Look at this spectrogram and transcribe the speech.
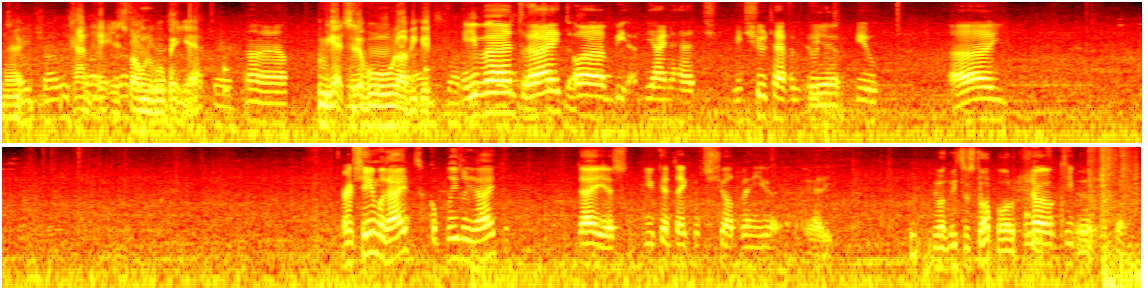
No, can't hit his vulnerable bit yet. No, no, no. When we get to the wall, I'll be good. He went right or be behind the hedge. We should have a good Yeah. view. Uh. I see him right, completely right. There he is. You can take a shot when you're ready. You want me to stop or? No, keep Uh, stop.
